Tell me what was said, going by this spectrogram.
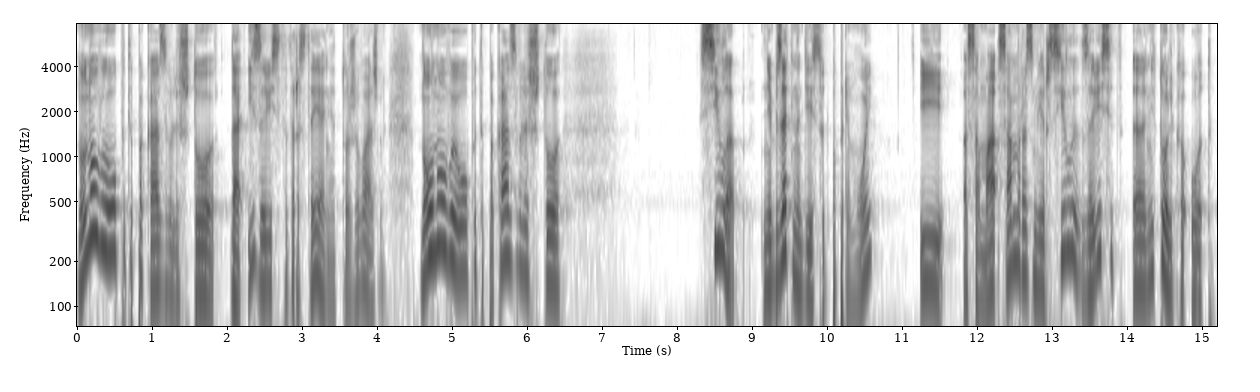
Но новые опыты показывали, что, да, и зависит от расстояния, это тоже важно. Но новые опыты показывали, что сила не обязательно действует по прямой, и а сама, сам размер силы зависит э, не только от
